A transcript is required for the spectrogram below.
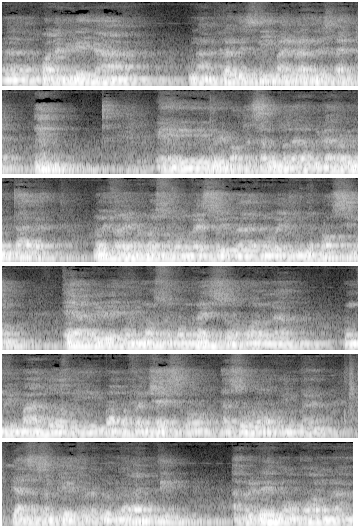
eh, quale mi lega una grande stima e grande rispetto. e io vi porto il saluto della guida agroalimentare, noi faremo il nostro congresso il 9 giugno prossimo e apriremo il nostro congresso con un filmato di Papa Francesco da solo in Piazza San Pietro nel 2020 apriremo con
